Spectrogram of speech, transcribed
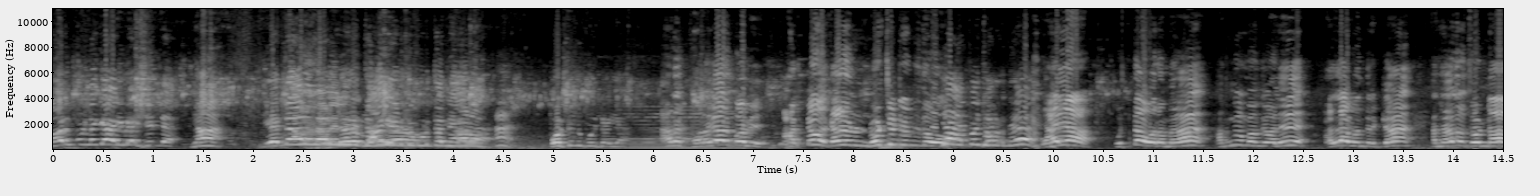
மறுபுள்ளைக்கு ஐவேஷ் இல்ல. யா. எல்லார வேலையில தாலி எடுத்து கொடுத்த நேரம். பொட்டுன்னு போயிட்டாயா அட கொலகார பாவி. அட்டோ நொச்சிட்டு இருந்ததோ. ஏன் அப்ப சொல்றது ஐயா உத்தா உரம அங்கம் பங்காளி எல்லாம் வந்திருக்கேன். அந்த சொன்னா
